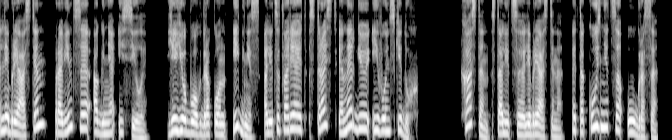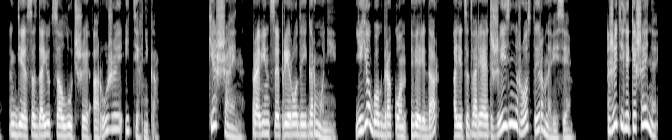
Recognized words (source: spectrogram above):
Лебриастен – провинция огня и силы. Ее бог-дракон Игнис олицетворяет страсть, энергию и воинский дух. Хастен, столица Лебриастена, это кузница Угроса, где создаются лучшие оружие и техника. Кешайн, провинция природы и гармонии. Ее бог-дракон Веридар олицетворяет жизнь, рост и равновесие. Жители Кешайна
